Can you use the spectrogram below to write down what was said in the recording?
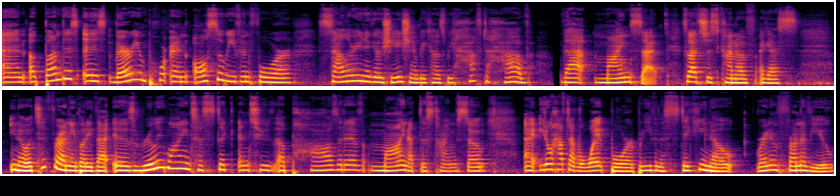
And abundance is very important also even for salary negotiation because we have to have that mindset. So that's just kind of, I guess, you know, a tip for anybody that is really wanting to stick into a positive mind at this time. So uh, you don't have to have a whiteboard, but even a sticky note right in front of you.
